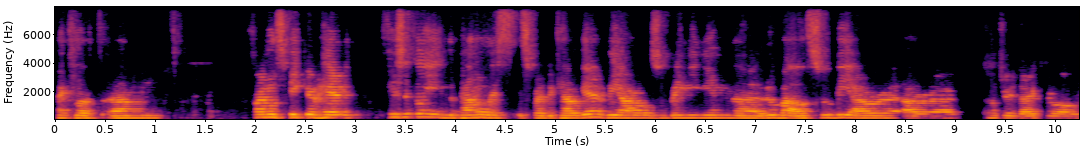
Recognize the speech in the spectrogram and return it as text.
Thanks a lot. Um, final speaker here physically in the panel is, is Fredrik Hauge. We are also bringing in uh, Ruba Al-Soubi, our, our uh, country director of,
